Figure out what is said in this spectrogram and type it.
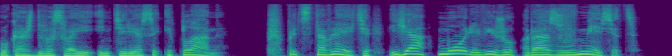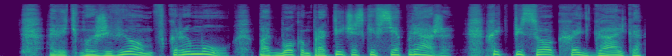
У каждого свои интересы и планы. Представляете, я море вижу раз в месяц. А ведь мы живем в Крыму, под боком практически все пляжи. Хоть песок, хоть галька.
